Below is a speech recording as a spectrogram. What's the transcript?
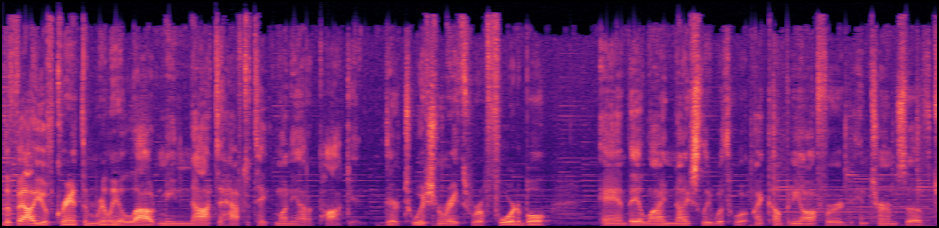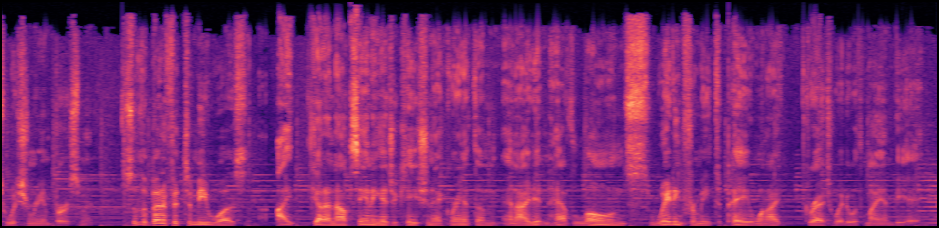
The value of Grantham really allowed me not to have to take money out of pocket. Their tuition rates were affordable and they aligned nicely with what my company offered in terms of tuition reimbursement. So the benefit to me was I got an outstanding education at Grantham and I didn't have loans waiting for me to pay when I graduated with my MBA.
